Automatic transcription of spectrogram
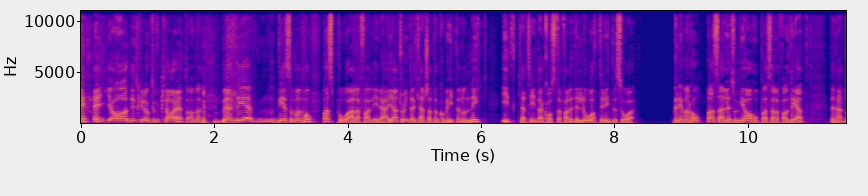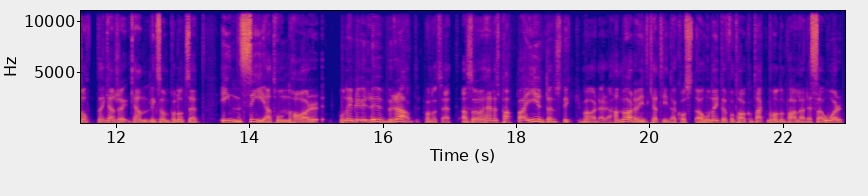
ja, det skulle också förklara ett och annat. Men det, det som man hoppas på i alla fall i det här, jag tror inte att kanske att de kommer hitta något nytt i Katrin da Costa-fallet, det låter inte så. Men det man hoppas, eller som jag hoppas i alla fall, det är att den här dottern kanske kan liksom på något sätt inse att hon har hon har ju blivit lurad på något sätt. Alltså hennes pappa är ju inte en styckmördare. Han mördar inte Katrin da Costa och hon har inte fått ha kontakt med honom på alla dessa år.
